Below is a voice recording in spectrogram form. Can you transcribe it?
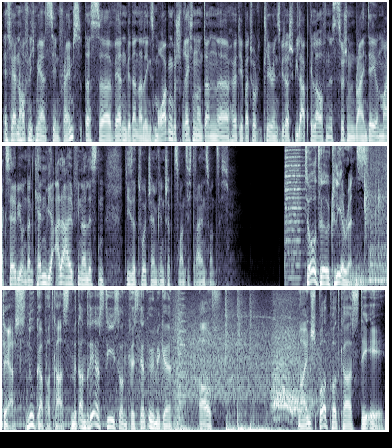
Es werden hoffentlich mehr als 10 Frames. Das äh, werden wir dann allerdings morgen besprechen und dann äh, hört ihr bei Total Clearance, wie das Spiel abgelaufen ist zwischen Ryan Day und Mark Selby und dann kennen wir alle Halbfinalisten dieser Tour Championship 2023. Total Clearance, der Snooker Podcast mit Andreas Thies und Christian Ömicke auf meinsportpodcast.de.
